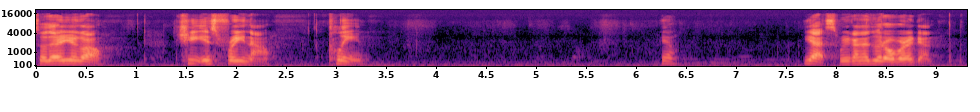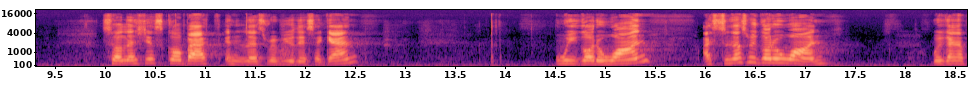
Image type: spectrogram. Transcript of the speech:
so there you go. She is free now, clean. Yeah. Yes, we're gonna do it over again. So let's just go back and let's review this again. We go to wand. As soon as we go to wand, we're gonna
